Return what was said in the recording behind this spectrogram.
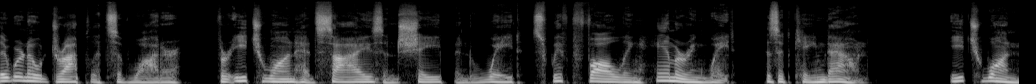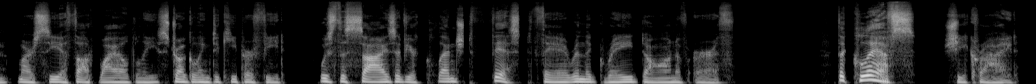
There were no droplets of water, for each one had size and shape and weight, swift falling, hammering weight as it came down. Each one, Marcia thought wildly, struggling to keep her feet, was the size of your clenched fist there in the gray dawn of earth. The cliffs! she cried.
